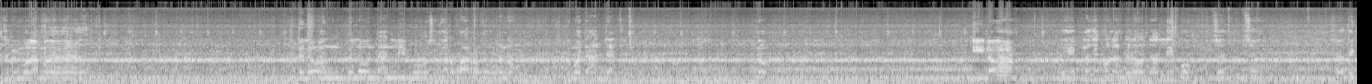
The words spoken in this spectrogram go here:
sabihin mo lang mga dalawang dalawang daan libo sa araw-araw ang ano dumadaan dyan. No? Di lang, ha? Eh, plagin mo lang, dalawang daan libo. Sa, sa, sa tig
